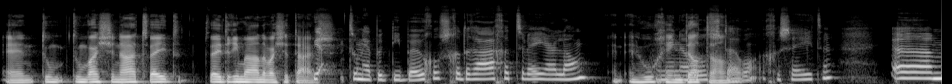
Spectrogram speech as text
En toen, toen was je na twee, twee, drie maanden was je thuis. ja, toen heb ik die beugels gedragen, twee jaar lang. En, en hoe en ging dat dan? gezeten. Ehm,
